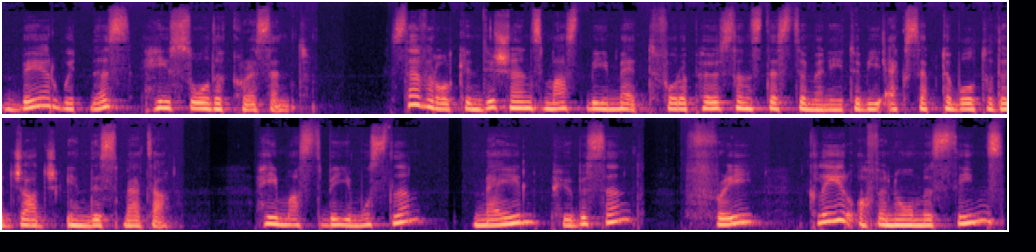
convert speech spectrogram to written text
bear witness he saw the crescent. Several conditions must be met for a person's testimony to be acceptable to the judge in this matter. He must be Muslim, male, pubescent, free, clear of enormous sins,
